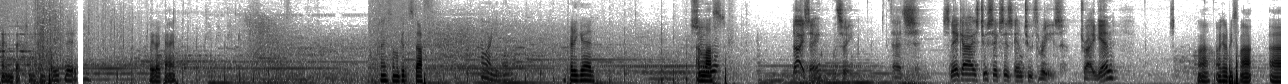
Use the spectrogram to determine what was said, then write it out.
transaction completed. Complete. Okay. Okay, some good stuff. How are you, Will? Pretty good. So, I'm lost. Dice, eh? Let's see. That's snake eyes, two sixes, and two threes. Try again. Uh, I gotta be smart. Uh,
